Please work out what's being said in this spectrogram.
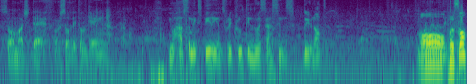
So much death for so little gain. You have some experience recruiting new assassins, do you not? 어 벌써?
